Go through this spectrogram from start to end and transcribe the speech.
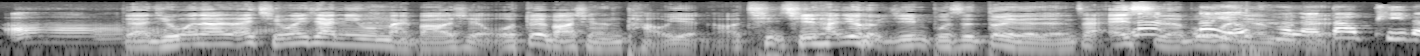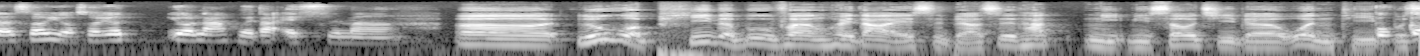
哦，oh, 对啊，请问他，哎，请问一下，你有没有买保险？我对保险很讨厌啊。其其实他就已经不是对的人，在 S 的部分，那，那有可能到 P 的时候，有时候又又拉回到 S 吗？呃，如果 P 的部分会到 S，表示他你你收集的问题不是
